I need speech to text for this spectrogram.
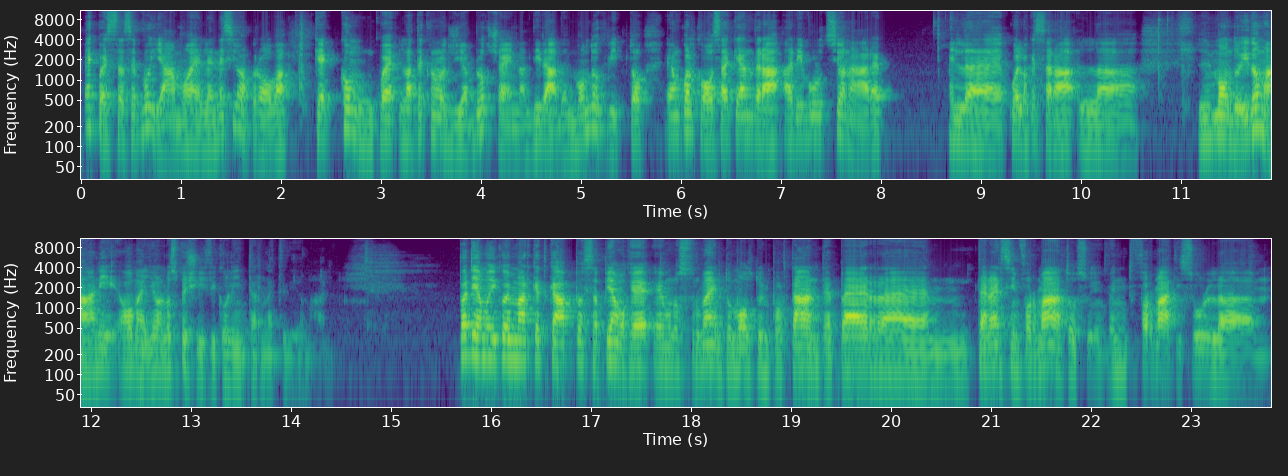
e questa, se vogliamo, è l'ennesima prova che comunque la tecnologia blockchain, al di là del mondo cripto, è un qualcosa che andrà a rivoluzionare il, quello che sarà il il mondo di domani, o meglio nello specifico l'internet di domani. Parliamo di CoinMarketCap, sappiamo che è uno strumento molto importante per ehm, tenersi su, informati sul, ehm,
